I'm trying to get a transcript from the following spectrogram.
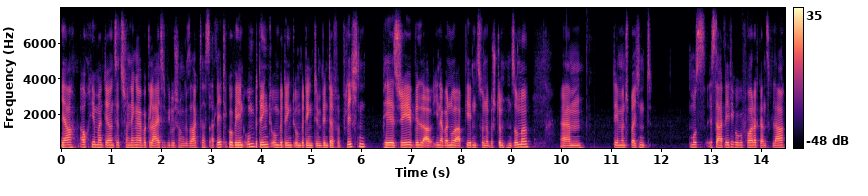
Ja, auch jemand, der uns jetzt schon länger begleitet, wie du schon gesagt hast. Atletico will ihn unbedingt, unbedingt, unbedingt im Winter verpflichten. PSG will ihn aber nur abgeben zu einer bestimmten Summe. Ähm, dementsprechend muss, ist der Atletico gefordert, ganz klar.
